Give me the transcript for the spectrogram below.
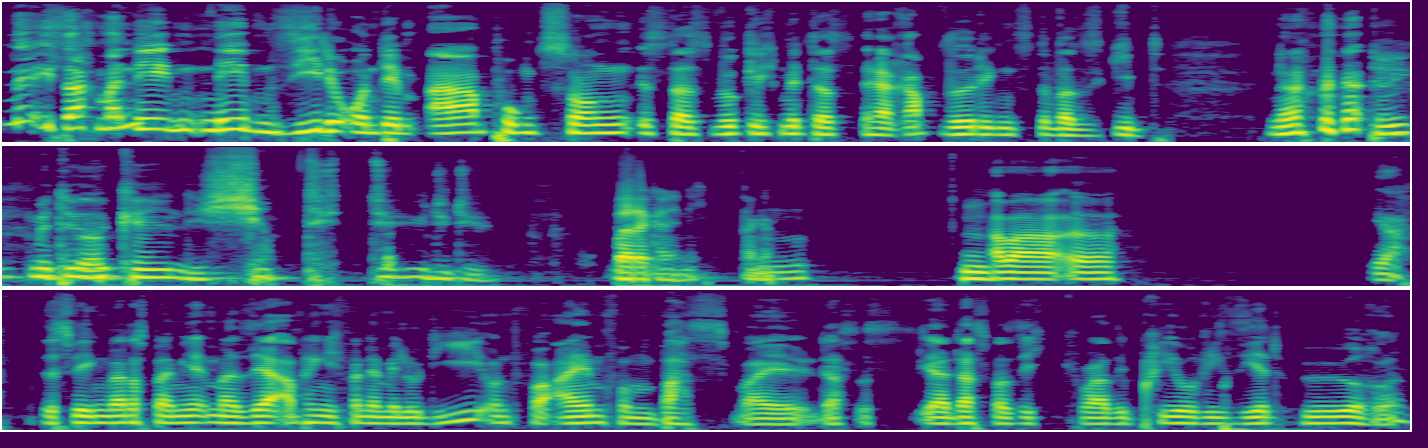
nee, ich sag mal, neben, neben Siede und dem A-Punkt-Song ist das wirklich mit das herabwürdigendste, was es gibt. Ne? Take me to the candy shop. Du, du, du, du. Weiter kann ich nicht. Danke. Mhm. Aber äh, ja, deswegen war das bei mir immer sehr abhängig von der Melodie und vor allem vom Bass, weil das ist ja das, was ich quasi priorisiert höre.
